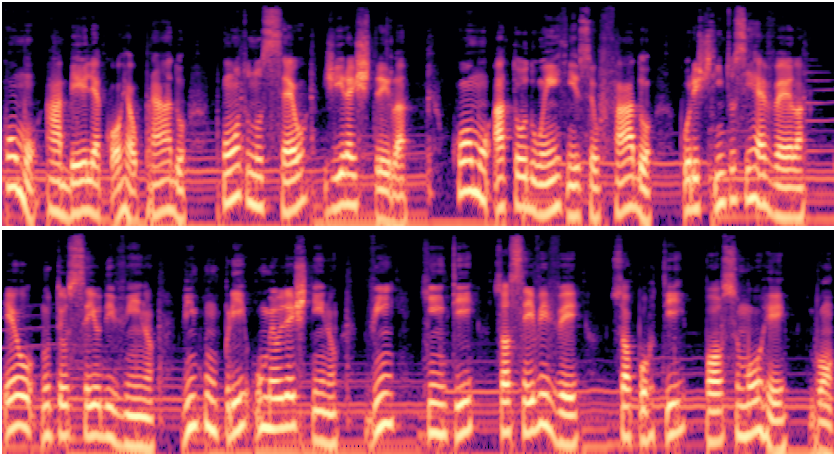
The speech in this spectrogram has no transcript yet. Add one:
Como a abelha corre ao prado, quanto no céu gira a estrela. Como a todo ente em seu fado, por instinto se revela, eu, no teu seio divino, vim cumprir o meu destino. Vim que em ti só sei viver, só por ti posso morrer. Bom,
